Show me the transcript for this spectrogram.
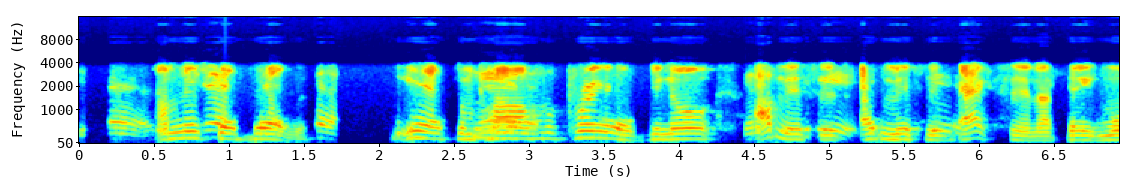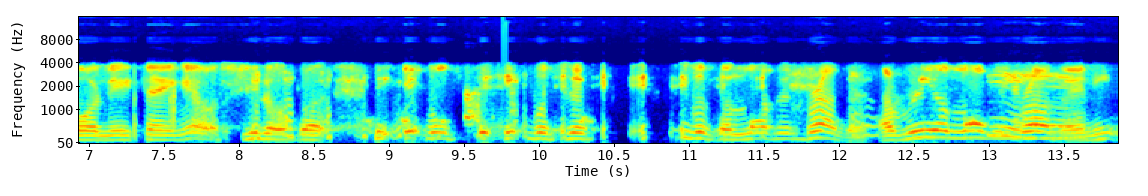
Yes. I miss yes. that brother. Yes. He had some Yeah. powerful prayers. You know, Yes, I miss his. I miss his accent. I think more than anything else. You know, but he, it was it, was just he was a loving brother, a real loving Yeah. brother, and he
